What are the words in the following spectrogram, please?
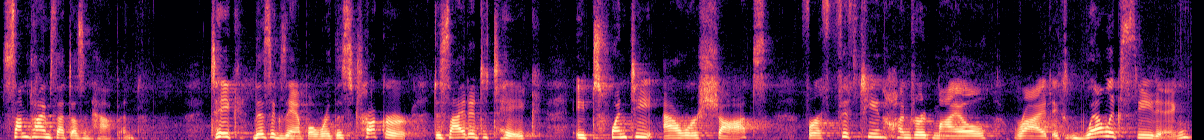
Sometimes that doesn't happen. Take this example where this trucker decided to take a 20 hour shot for a 1,500 mile ride, well exceeding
